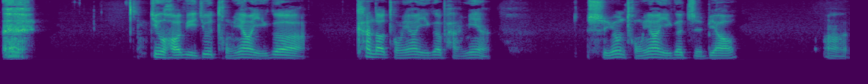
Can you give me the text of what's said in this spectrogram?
就好比就同样一个看到同样一个盘面。使用同样一个指标，啊，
